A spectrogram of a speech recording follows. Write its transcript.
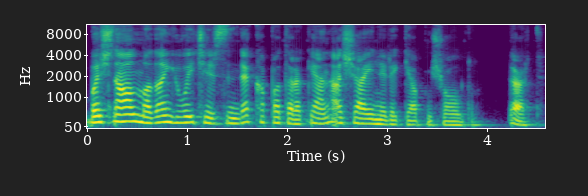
başına almadan yuva içerisinde kapatarak yani aşağı inerek yapmış oldum. Dört.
